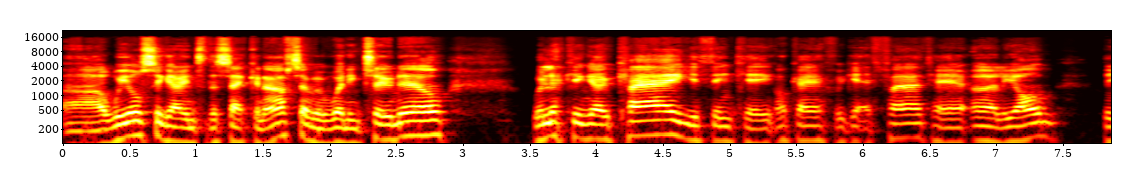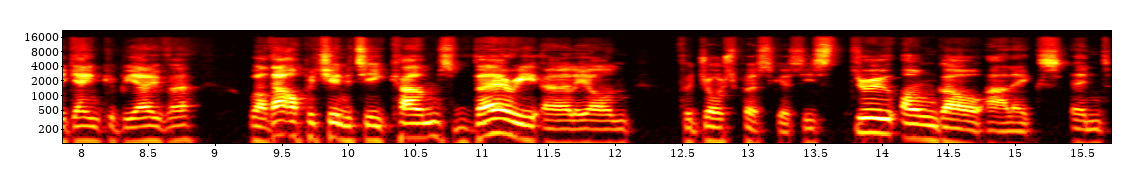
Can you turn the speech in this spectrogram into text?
Uh, we also go into the second half, so we're winning 2 0. We're looking okay. You're thinking, okay, if we get a third here early on, the game could be over. Well, that opportunity comes very early on for George Puscas. He's through on goal, Alex, and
